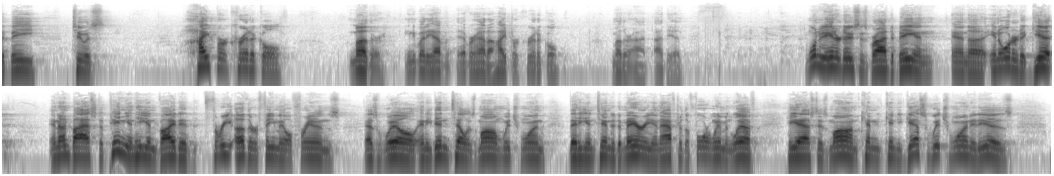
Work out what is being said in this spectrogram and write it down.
to be to his hypercritical mother. Anybody have ever had a hypercritical mother? I, I did. Wanted to introduce his bride to be, and, and uh, in order to get an unbiased opinion, he invited three other female friends as well, and he didn't tell his mom which one that he intended to marry. And after the four women left, he asked his mom, Can, can you guess which one it is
